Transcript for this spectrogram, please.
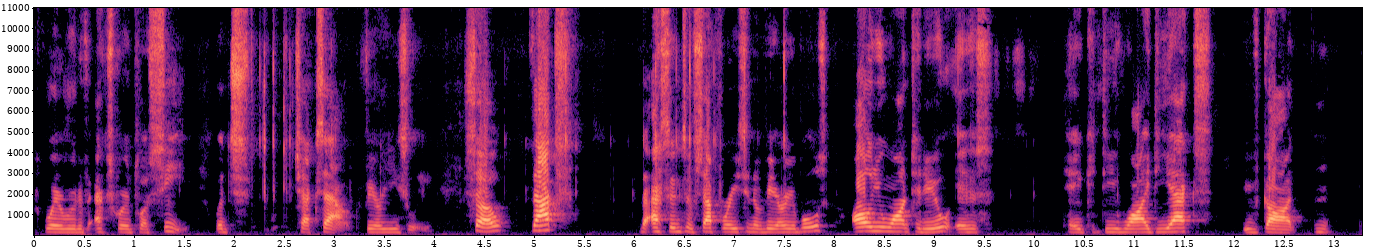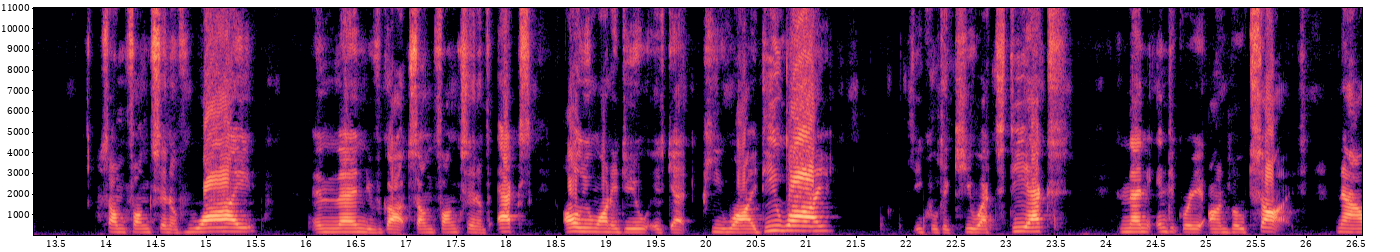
square root of x squared plus c, which checks out very easily. So that's the essence of separation of variables. All you want to do is take dy dx. You've got some function of y, and then you've got some function of x. All you want to do is get py dy is equal to qx dx, and then integrate on both sides. Now,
